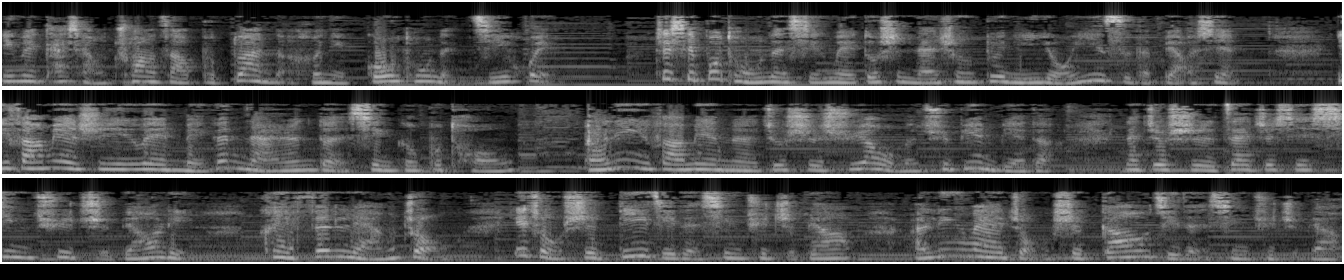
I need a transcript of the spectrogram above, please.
因为他想创造不断的和你沟通的机会。这些不同的行为都是男生对你有意思的表现，一方面是因为每个男人的性格不同，而另一方面呢，就是需要我们去辨别的，那就是在这些兴趣指标里可以分两种，一种是低级的兴趣指标，而另外一种是高级的兴趣指标。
